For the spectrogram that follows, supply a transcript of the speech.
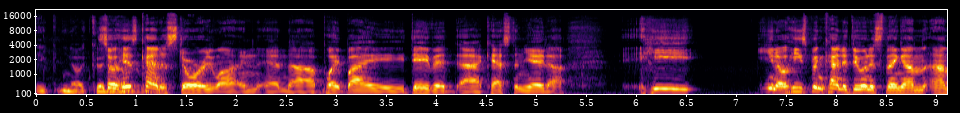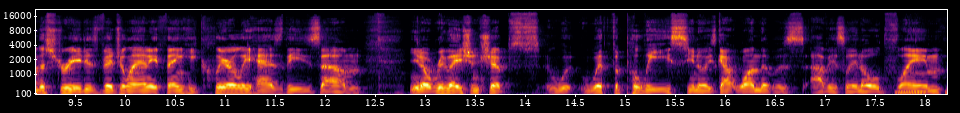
it, you know, it could. So his kind of storyline, and uh, played by David uh, Castaneda, he, you know, he's been kind of doing his thing on on the street, his vigilante thing. He clearly has these. Um, you know relationships w- with the police. You know, he's got one that was obviously an old flame.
